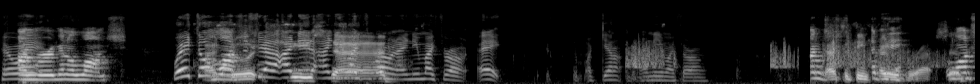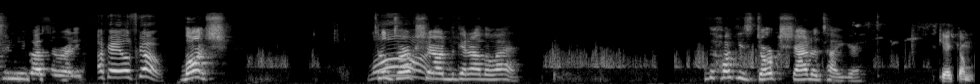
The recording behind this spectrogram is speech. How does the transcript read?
Here, and wait. we're gonna launch. Wait, don't That's launch what this yet. I need, she I need my throne. I need my throne. Hey, get on. I need my throne. That's what the entire Okay, brat said. Launch when you guys are ready. Okay, let's go. Launch! Tell Dark Launch! Shadow to get out of the way. Who the fuck is Dark Shadow Tiger? Kick him.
